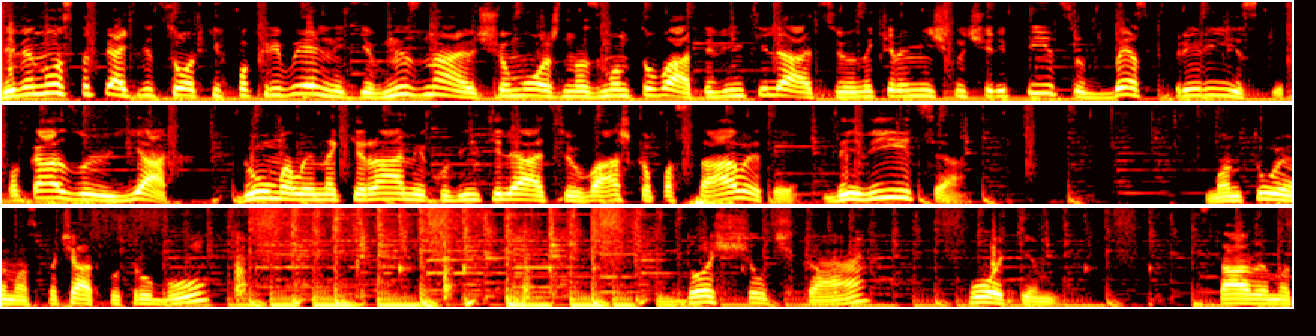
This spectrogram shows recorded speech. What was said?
95% покрівельників не знають, що можна змонтувати вентиляцію на керамічну черепицю без прирізки. Показую як. Думали на кераміку вентиляцію важко поставити? Дивіться. Монтуємо спочатку трубу до щелчка, потім ставимо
